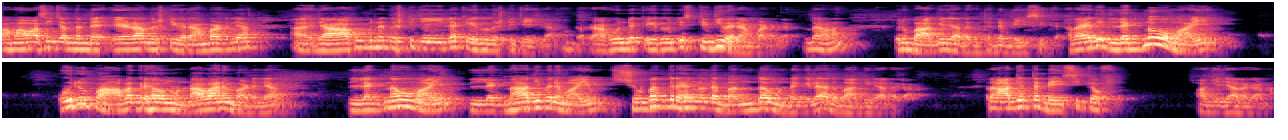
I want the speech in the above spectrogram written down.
അമാവാസി ചന്ദ്രന്റെ ഏഴാം ദൃഷ്ടി വരാൻ പാടില്ല. രാഹു രാഹുവിനെ ദൃഷ്ടി ചെയ്യില്ല കേതു ദൃഷ്ടി ചെയ്യില്ല. രാഹുവിന്റെ കേതുവിന്റെ സ്ഥിതി വരാൻ പാടില്ല. ഇതാണ് ഒരു ഭാഗ്യജാതകത്തിന്റെ ബേസിക് അതായത് ലഗ്നവുമായി ഒരു പാപഗ്രഹവും ഉണ്ടാവാനും പാടില്ല. ലഗ്നവുമായും ലഗ്നാധിപനുമായും ശുഭഗ്രഹങ്ങളുടെ ബന്ധമുണ്ടെങ്കിൽ അത് ഭാഗ്യജാതകമാണ്. അത് ആദ്യത്തെ ബേസിക് ഓഫ് ഭാഗ്യജാതകമാണ്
